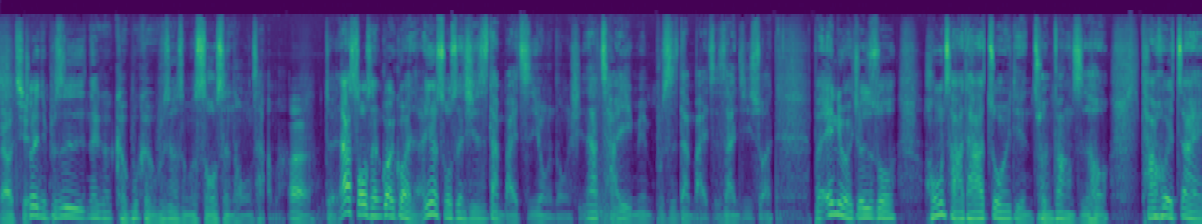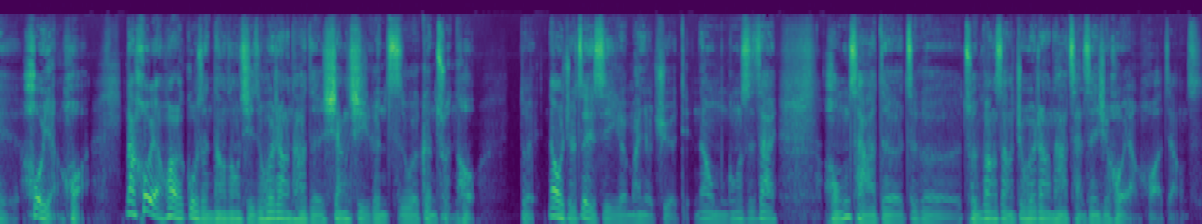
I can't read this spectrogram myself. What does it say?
了解。所以你不是那个可不可不是有什么熟成红茶嘛？嗯，对。那熟成怪怪的，因为熟成其实是蛋白质用的东西，那茶叶里面不是蛋白质，是氨基酸。But anyway，就是说红茶它做一点存放之后，它会在后氧化。那后氧化的过程当中，其实会让它的香气跟滋味更醇厚。对。那我觉得这也是一个蛮有趣的点。那我们公司在红茶的这个存放上，就会让它产生一些后氧化，这样子。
